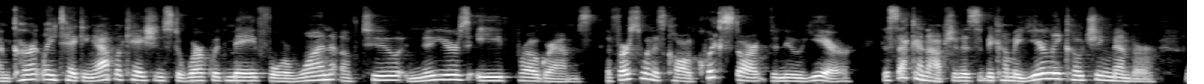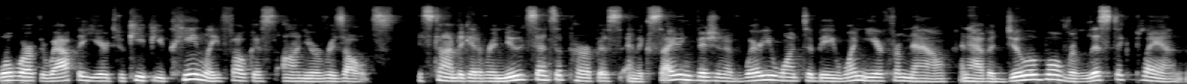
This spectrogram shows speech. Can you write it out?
I'm currently taking applications to work with me for one of two New Year's Eve programs. The first one is called Quick Start the New Year. The second option is to become a yearly coaching member. We'll work throughout the year to keep you keenly focused on your results. It's time to get a renewed sense of purpose and exciting vision of where you want to be one year from now and have a doable, realistic plan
